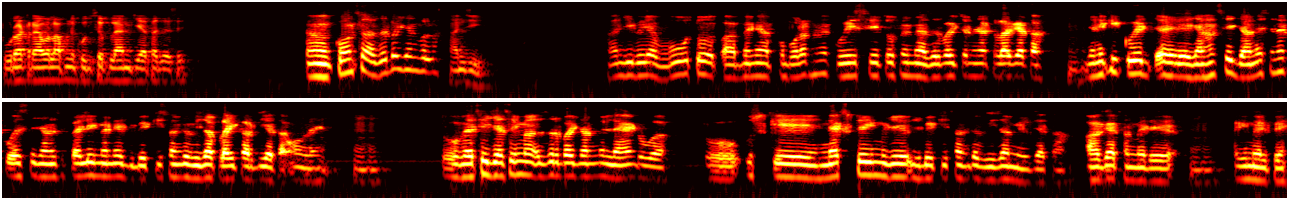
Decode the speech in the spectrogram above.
पूरा ट्रैवल आपने खुद से प्लान किया था जैसे? कौन सा? अजरबैजान वाला? हाँ जी। हाँ जी भैया वो तो अब मैंने आपको बोला था ना कुवैत से तो फिर मैं अजरबैजान में चला गया था। हम्म, यानी कि कुवैत यहाँ से जाने से ना कुवैत से जाने से पहले ही मैंने उज्बेकिस्तान का वीज़ा अप्लाई कर दिया था ऑनलाइन। हम्म, हम्म, तो वैसे ही जैसे ही मैं अजरबैजान में लैंड हुआ तो उसके नेक्स्ट डे ही मुझे उज्बेकिस्तान का वीज़ा मिल गया था। आ गया था मेरे ईमेल पे।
